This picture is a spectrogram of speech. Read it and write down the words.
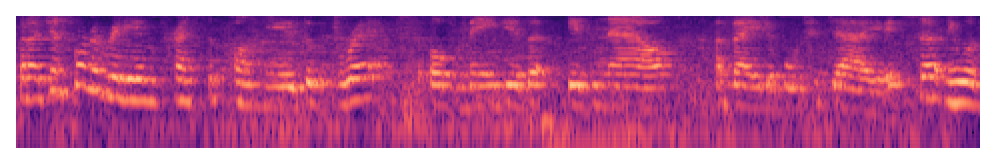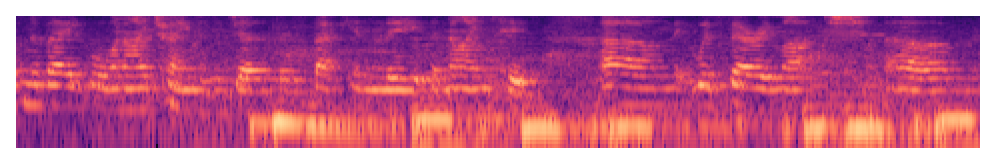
But I just want to really impress upon you the breadth of media that is now available today. It certainly wasn't available when I trained as a journalist back in the, the 90s. Um, it was very much um,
